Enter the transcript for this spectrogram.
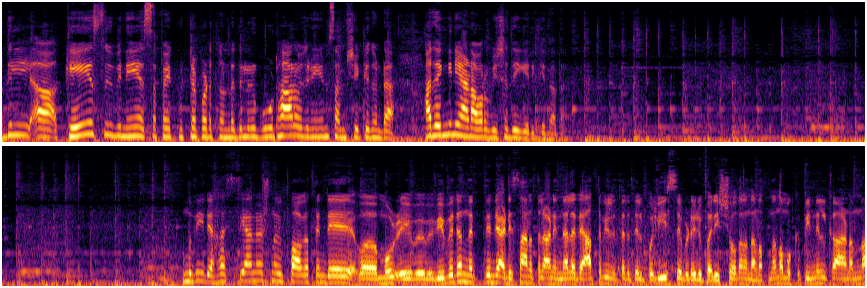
ഇതിൽ കെ എസ് യുവിനെ എസ് എഫ് ഐ കുറ്റപ്പെടുത്തുന്നുണ്ട്. ഇതിലൊരു ഗൂഢാലോചനയും സംശയിക്കുന്നുണ്ട്. അതെങ്ങനെയാണ് അവർ വിശദീകരിക്കുന്നത്? സ്മൃതി രഹസ്യാന്വേഷണ വിഭാഗത്തിന്റെ വിവരത്തിന്റെ അടിസ്ഥാനത്തിലാണ് ഇന്നലെ രാത്രിയിൽ ഇത്തരത്തിൽ പോലീസ് ഇവിടെ ഒരു പരിശോധന നടത്തുന്നത്. നമുക്ക് പിന്നിൽ കാണുന്ന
